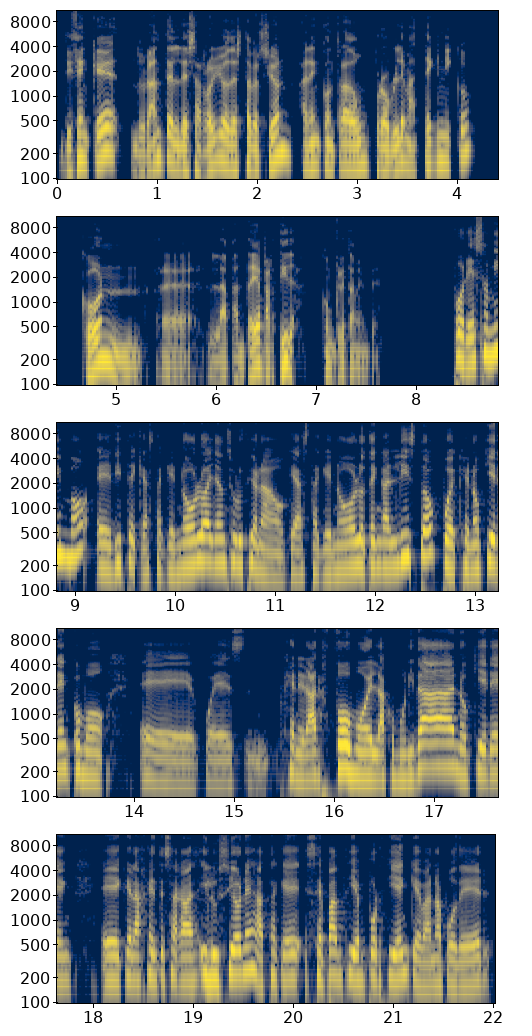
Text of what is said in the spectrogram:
Dicen que durante el desarrollo de esta versión han encontrado un problema técnico con eh, la pantalla partida, concretamente. por eso mismo eh, dice que hasta que no lo hayan solucionado, que hasta que no lo tengan listo, pues que no quieren como eh, pues generar FOMO en la comunidad, no quieren eh, que la gente se haga ilusiones hasta que sepan 100% que van a poder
